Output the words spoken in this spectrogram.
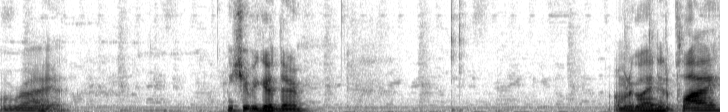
All right. You should be good there. I'm going to go ahead and hit apply,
